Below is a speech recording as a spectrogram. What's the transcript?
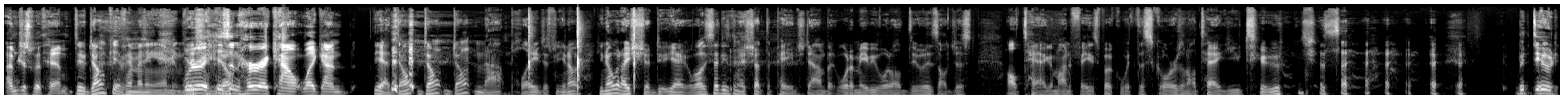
i'm just with him Dude, don't give him any ammunition. we're his Don't- and her account like on Yeah, don't don't don't not play. Just you know, you know what I should do. Yeah, well, he said he's going to shut the page down, but what maybe what I'll do is I'll just I'll tag him on Facebook with the scores, and I'll tag you too. just But dude,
